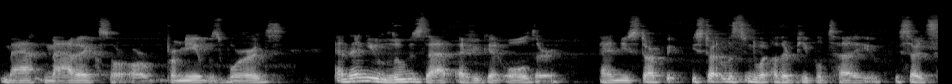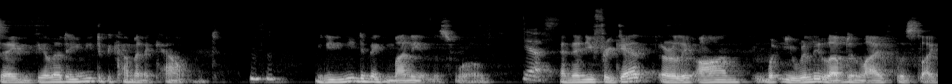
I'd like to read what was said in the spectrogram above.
mathematics or, or for me it was words. And then you lose that as you get older and you start you start listening to what other people tell you. You start saying, Violetta, you need to become an accountant. Mm-hmm. You, need, you need to make money in this world. Yes. And then you forget early on what you really loved in life was like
